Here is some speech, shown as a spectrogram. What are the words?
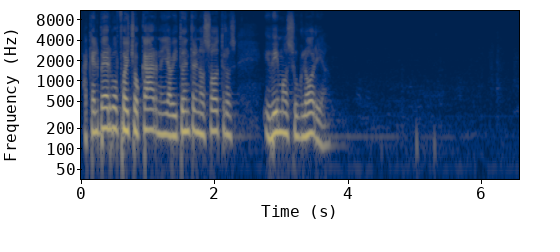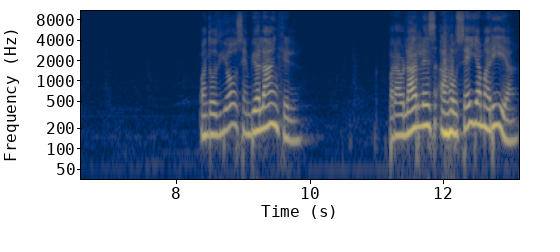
Aquel verbo fue hecho carne y habitó entre nosotros y vimos su gloria. Cuando Dios envió el ángel para hablarles a José y a María,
